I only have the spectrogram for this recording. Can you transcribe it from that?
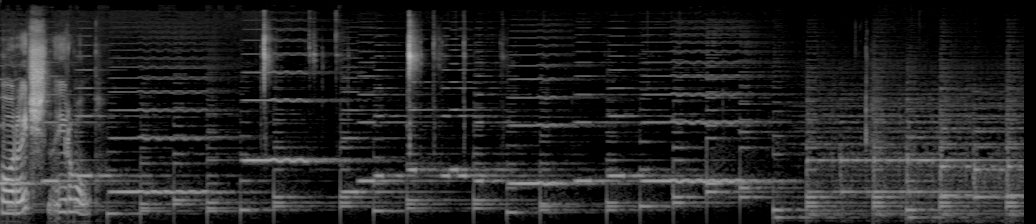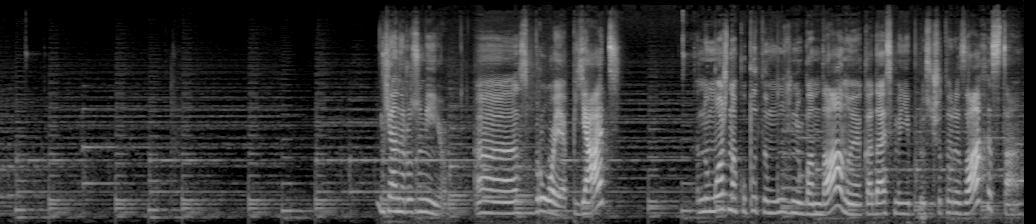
Коричний рол. Я не розумію. Е, зброя 5. Ну, можна купити мужню бандану, яка дасть мені плюс 4 захиста.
